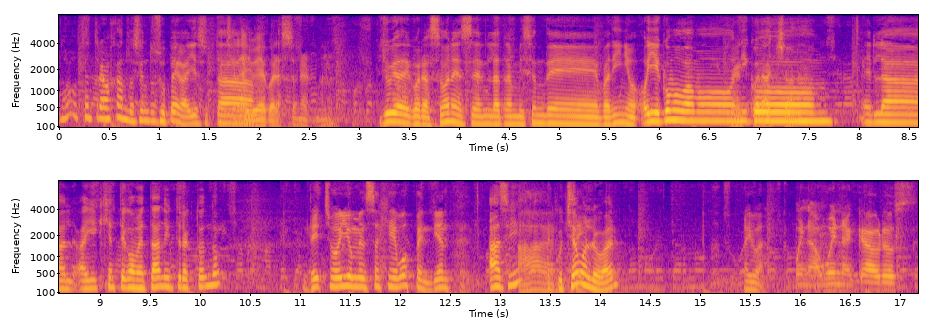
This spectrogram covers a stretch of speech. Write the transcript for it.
No, están trabajando, haciendo su pega y eso Se la está... lluvia de corazón, hermano. Lluvia de corazones en la transmisión de Patiño. Oye, ¿cómo vamos, Me Nico? encorachona. En la... ¿Hay gente comentando, interactuando? De hecho, hay un mensaje de voz pendiente. Ah, sí. Ah, Escuchémoslo, a ver. Ahí va. Buena, buena cabros.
